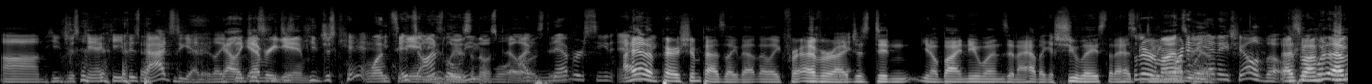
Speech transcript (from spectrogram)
Um, he just can't keep his pads together. Like, Yeah, like just- every he just- game. he just can't. Once a it's game, he's losing those unbelievable. pillows, I've dude. never seen. Anything. I had a pair of shin pads like that. That like forever, I just didn't, you know, buy new ones, and I had like a shoelace that I had That's to what it do. reminds the Part of me the. NHL though. That's what, I'm,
